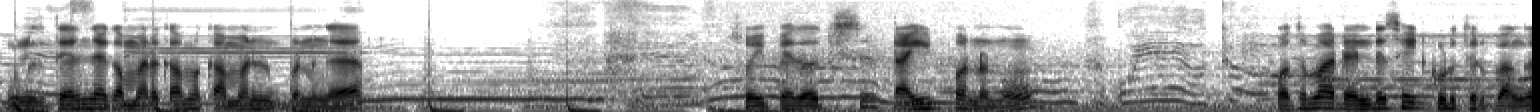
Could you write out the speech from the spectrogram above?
உங்களுக்கு தெரிஞ்சாக்க மறக்காமல் கமெண்ட் பண்ணுங்கள் ஸோ இப்போ இதை வச்சு டைட் பண்ணணும். மொத்தமாக ரெண்டு சைட் கொடுத்துருப்பாங்க.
